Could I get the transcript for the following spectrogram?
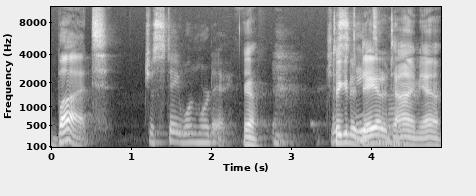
But just stay one more day. Yeah. Just Take it a stay day at a time. Yeah.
